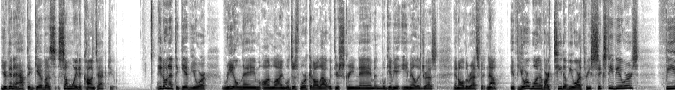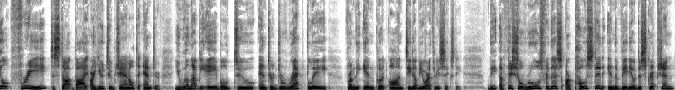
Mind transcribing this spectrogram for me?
you're going to have to give us some way to contact you. You don't have to give your real name online. We'll just work it all out with your screen name and we'll give you an email address and all the rest of it. Now, if you're one of our TWR 360 viewers, feel free to stop by our YouTube channel to enter. You will not be able to enter directly from the input on TWR 360. The official rules for this are posted in the video description.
